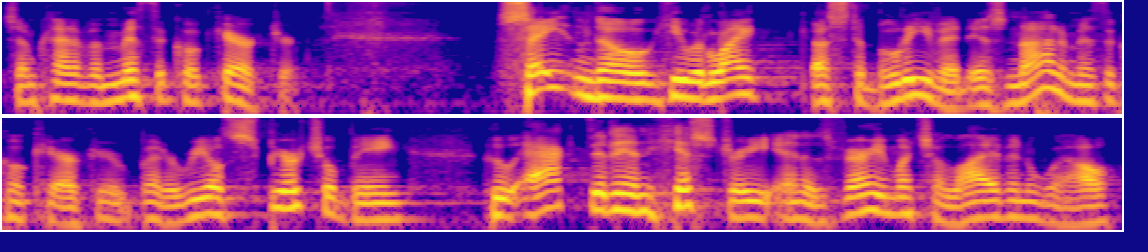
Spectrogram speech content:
some kind of a mythical character. Satan, though he would like us to believe it, is not a mythical character, but a real spiritual being who acted in history and is very much alive and well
